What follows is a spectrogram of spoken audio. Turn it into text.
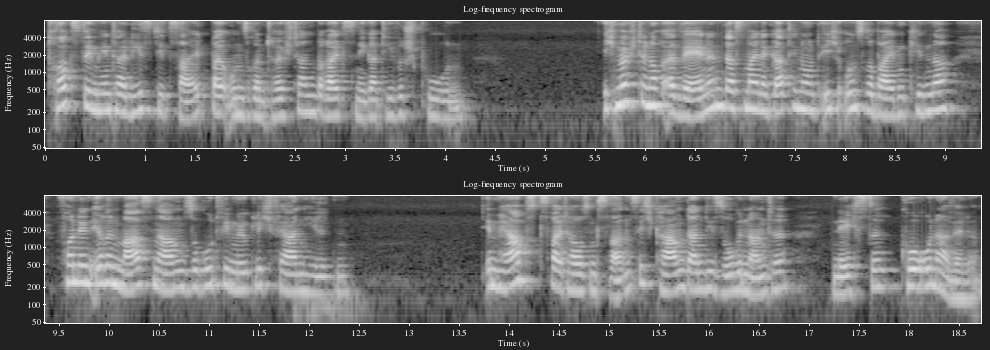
Trotzdem hinterließ die Zeit bei unseren Töchtern bereits negative Spuren. Ich möchte noch erwähnen, dass meine Gattin und ich unsere beiden Kinder von den irren Maßnahmen so gut wie möglich fernhielten. Im Herbst 2020 kam dann die sogenannte nächste Corona-Welle.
